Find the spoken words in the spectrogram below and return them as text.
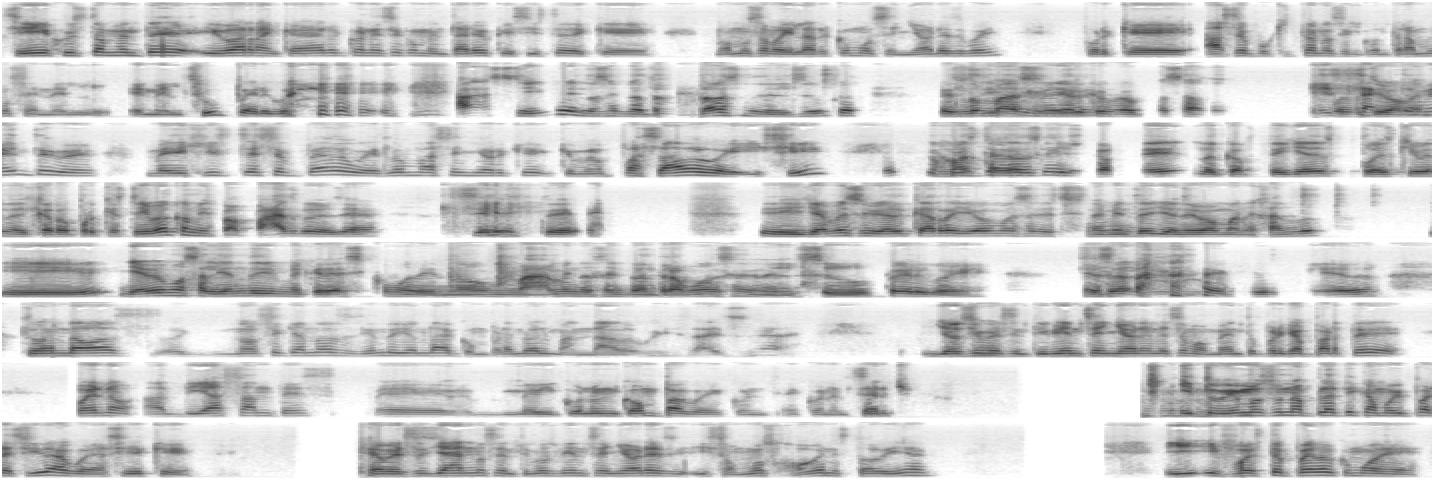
Sí, justamente iba a arrancar con ese comentario que hiciste de que vamos a bailar como señores, güey, porque hace poquito nos encontramos en el, en el súper, güey. Ah, sí, güey, nos encontramos en el súper. Es lo Sí, más señor que me ha pasado. Exactamente, güey. Me dijiste ese pedo, güey, es lo más señor que, que me ha pasado, güey. Y sí, Lo más cagado es que lo capté, lo capté ya después que iba en el carro, porque hasta iba con mis papás, güey, o sea, sí. este, y ya me subí al carro, íbamos en el estacionamiento, yo no iba manejando, y ya íbamos saliendo y me quedé así como de, no mames, nos encontramos en el súper, güey. Eso, qué pedo. Tú andabas, no sé qué andabas haciendo, yo andaba comprando el mandado, güey, yo sí me sentí bien señor en ese momento, porque aparte, bueno, a días antes eh, me vi con un compa, güey, con, eh, con el Serge, y tuvimos una plática muy parecida, güey, así de que, que a veces ya nos sentimos bien señores y somos jóvenes todavía. Y, y fue este pedo como de,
